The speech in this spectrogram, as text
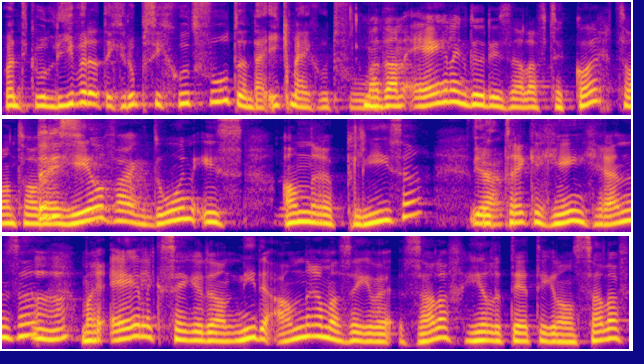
Want ik wil liever dat de groep zich goed voelt dan dat ik mij goed voel. Maar dan eigenlijk doe je zelf tekort. Want wat wij heel vaak doen, is anderen pleasen. We trekken geen grenzen, uh-huh. maar eigenlijk zeggen we dan niet de anderen, maar zeggen we zelf de hele tijd tegen onszelf,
